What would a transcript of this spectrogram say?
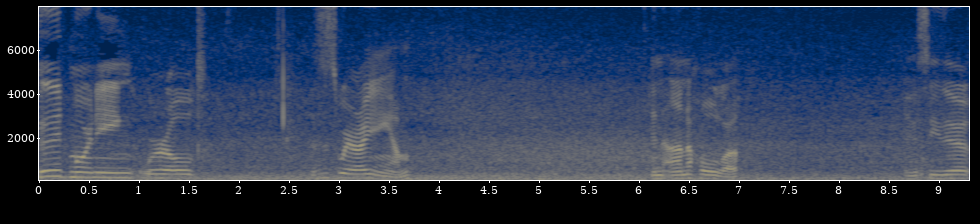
Good morning, world. This is where I am in Anahola. You see that?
